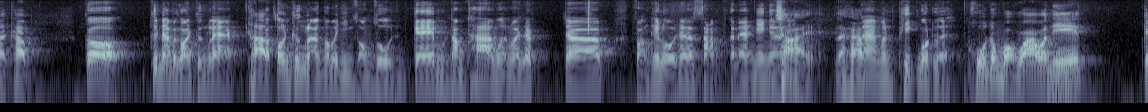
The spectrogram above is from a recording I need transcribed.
นะครับ ก็ขึ้นนำไปก่อนครึ่งแรกครับแล้วต้นครึ่งหลังก็มายิง 2-0 เกมทำท่าเหมือนว่าจะ จะฝั่งเทโรน่าจะสามคะแนนง่ายๆ ใช่นะครับแต่มันพลิกหมดเลยครูต้องบอกว่าวันนี้เก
